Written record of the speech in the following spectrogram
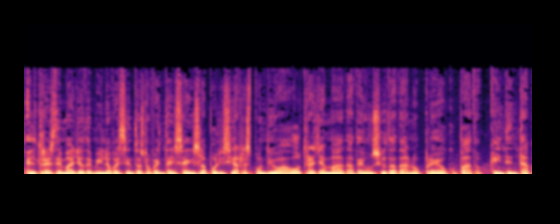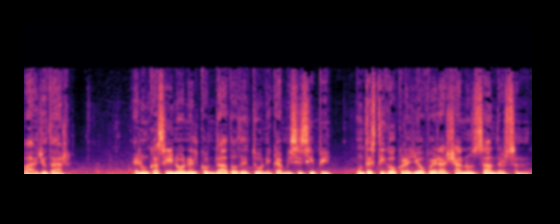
El 3 de mayo de 1996, la policía respondió a otra llamada de un ciudadano preocupado que intentaba ayudar. En un casino en el condado de Tunica, Mississippi, un testigo creyó ver a Shannon Sanderson,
